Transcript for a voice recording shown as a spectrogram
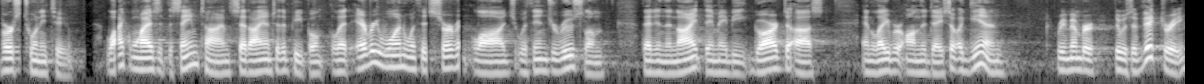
verse 22. Likewise, at the same time, said I unto the people, Let every one with his servant lodge within Jerusalem, that in the night they may be guard to us and labor on the day. So again, remember, there was a victory,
